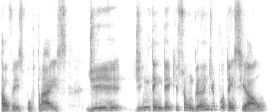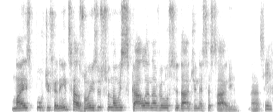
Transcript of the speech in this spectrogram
talvez, por trás de de entender que isso é um grande potencial, mas por diferentes razões isso não escala na velocidade necessária. Né? Sim.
